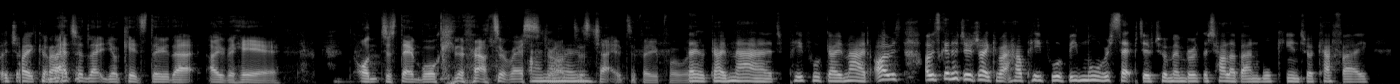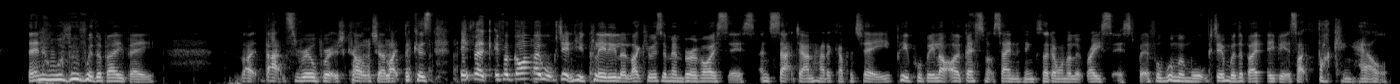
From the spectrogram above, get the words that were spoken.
a joke about Imagine letting your kids do that over here, on just them walking around a restaurant, just chatting to people. they would go mad. People go mad. I was I was going to do a joke about how people would be more receptive to a member of the Taliban walking into a cafe than a woman with a baby. Like that's real British culture. Like because if a if a guy walked in who clearly looked like he was a member of ISIS and sat down had a cup of tea, people would be like, I best not say anything because I don't want to look racist. But if a woman walked in with a baby, it's like fucking hell.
